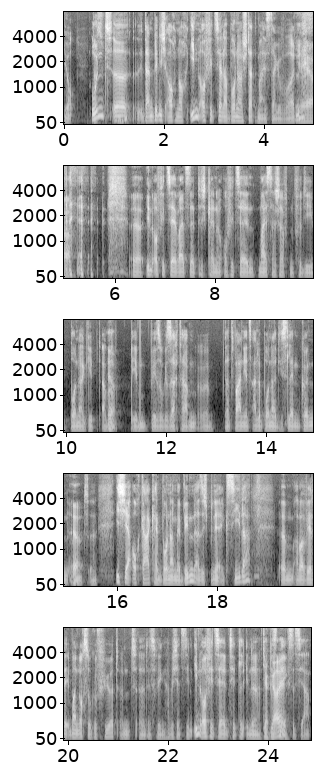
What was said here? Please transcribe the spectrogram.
Ja. Und äh, dann bin ich auch noch inoffizieller Bonner Stadtmeister geworden. Ja. Äh, inoffiziell, weil es natürlich keine offiziellen Meisterschaften für die Bonner gibt, aber Ja. eben wir so gesagt haben, äh, das waren jetzt alle Bonner, die slammen können. Ja. Und äh, ich ja auch gar kein Bonner mehr bin, also ich bin ja Exiler, ähm, aber werde immer noch so geführt und äh, deswegen habe ich jetzt den inoffiziellen Titel inne Ja, bis geil. nächstes Jahr.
